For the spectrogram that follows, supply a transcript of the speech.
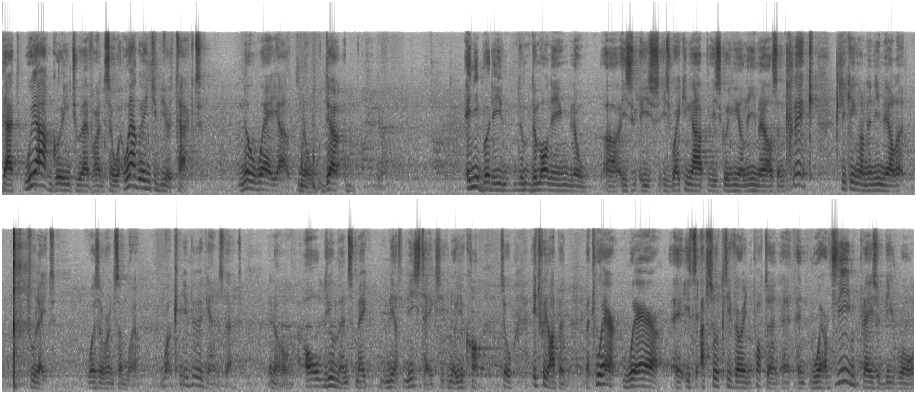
that we are going to have ransomware, we are going to be attacked. No way out. No, there, anybody the, the morning, you know, uh, is, is, is, waking up, he's going on emails and click, clicking on an email, uh, too late, was a ransomware. What can you do against that? You know, all humans make mistakes, you know, you can't, so it will happen. But where, where uh, it's absolutely very important and, and, where Veeam plays a big role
